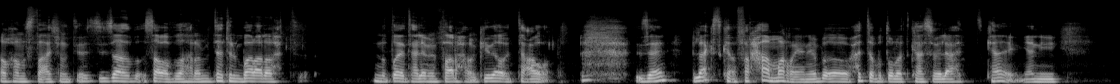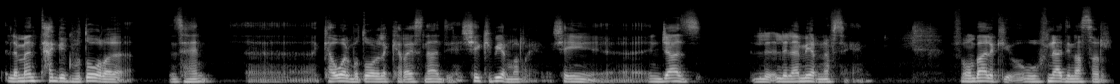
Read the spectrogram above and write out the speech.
أو 15 فهمت؟ إصابة في ظهره انتهت المباراة رحت نطيت عليه من فرحه وكذا وتعور. زين بالعكس كان فرحان مرة يعني وحتى بطولة كاس ولاحت كان يعني لما أنت تحقق بطولة زين آه، كأول بطولة لك كرئيس نادي شيء كبير مرة يعني شيء آه، إنجاز للأمير نفسه يعني. فما بالك وفي نادي نصر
